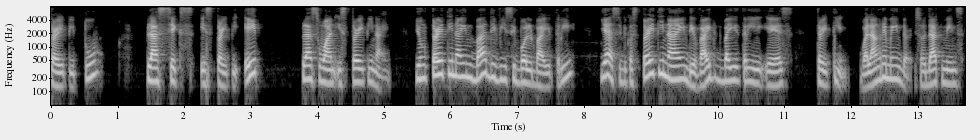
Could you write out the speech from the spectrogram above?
32, plus 6 is 38, plus 1 is 39. Yung 39 ba divisible by 3? Yes, because 39 divided by 3 is 13. Walang remainder. So that means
